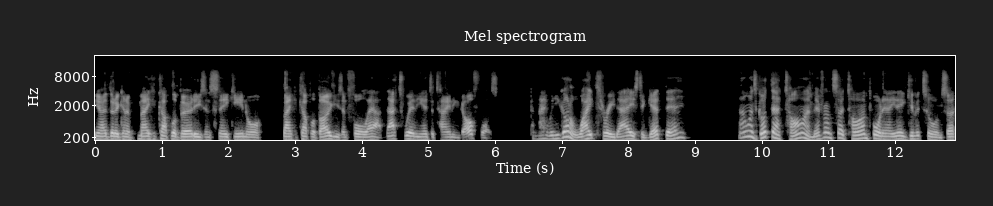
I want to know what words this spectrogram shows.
you know that are going to make a couple of birdies and sneak in or make a couple of bogeys and fall out. That's where the entertaining golf was. But mate, when you got to wait three days to get there, no one's got that time. Everyone's so time poor now. You need to give it to them. So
